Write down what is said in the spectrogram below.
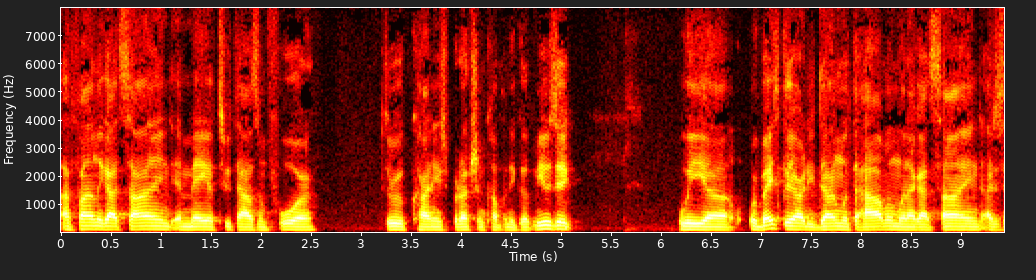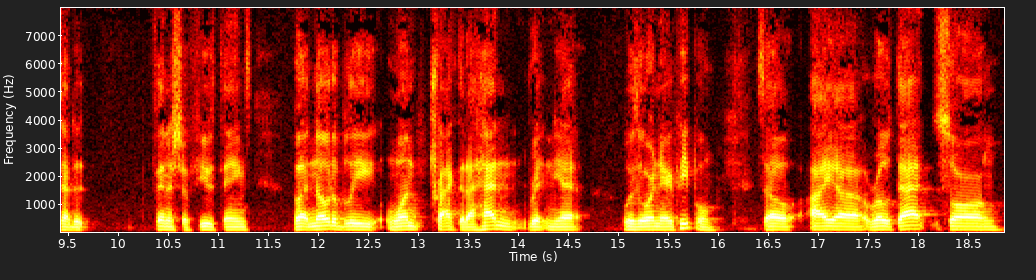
I finally got signed in May of 2004 through Kanye's production company, Good Music. We uh, were basically already done with the album when I got signed. I just had to finish a few things. But notably, one track that I hadn't written yet was Ordinary People. So I uh, wrote that song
